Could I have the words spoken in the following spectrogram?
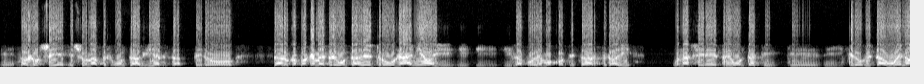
eh, no lo sé, es una pregunta abierta, pero claro, capaz que me preguntas dentro de un año y, la podemos contestar, pero hay una serie de preguntas que, que creo que está bueno.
